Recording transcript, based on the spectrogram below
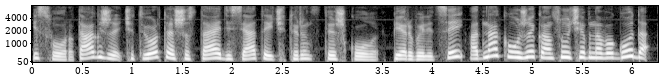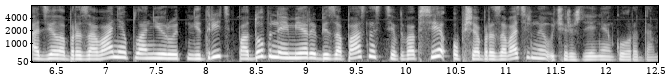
и 40. Также 4, 6, 10 и 14 школы, первый лицей. Однако уже к концу учебного года отдел образования планирует внедрить подобные меры безопасности во все общеобразовательные учреждения города.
